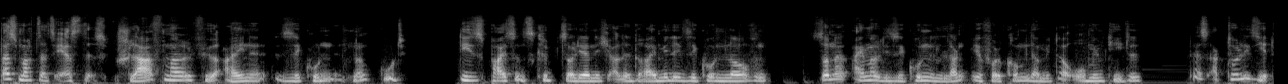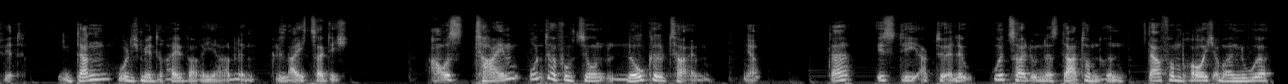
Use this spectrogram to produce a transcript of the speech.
was macht's als erstes? Schlaf mal für eine Sekunde. Ne? Gut, dieses Python-Skript soll ja nicht alle drei Millisekunden laufen, sondern einmal die Sekunde langt mir vollkommen, damit da oben im Titel das aktualisiert wird. Und dann hole ich mir drei Variablen gleichzeitig aus Time unter Funktion Local Time. Ja, da ist die aktuelle Uhrzeit und das Datum drin. Davon brauche ich aber nur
